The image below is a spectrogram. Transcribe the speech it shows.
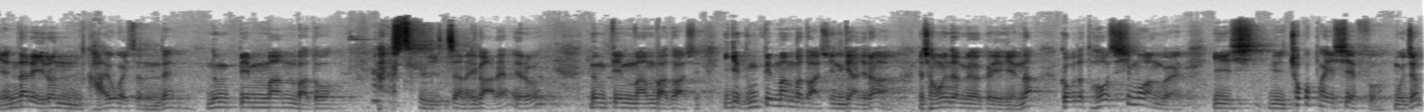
옛날에 이런 가요가 있었는데 눈빛만 봐도 알 수 있잖아. 이거 알아요, 여러분? 눈빛만 봐도 알 수. 이게 눈빛만 봐도 알 수 있는 게 아니라 정원 자매가 그 얘기했나? 그거보다 더 심오한 거예요. 이, 이 초코파이 CF 뭐죠?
